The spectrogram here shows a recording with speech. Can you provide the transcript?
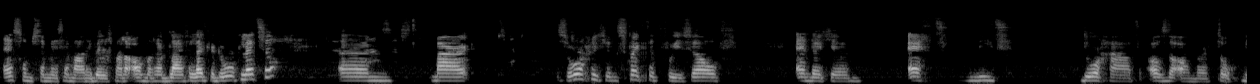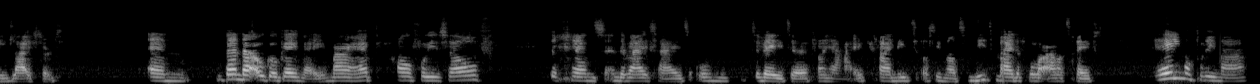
Hè, soms zijn mensen helemaal niet bezig met de ander en blijven lekker doorkletsen. Um, maar zorg dat je respect hebt voor jezelf en dat je echt niet doorgaat als de ander toch niet luistert. En ben daar ook oké mee. Maar heb gewoon voor jezelf de grens en de wijsheid om te weten van ja, ik ga niet als iemand niet mij de volle aandacht geeft, helemaal prima.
